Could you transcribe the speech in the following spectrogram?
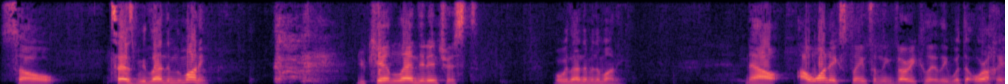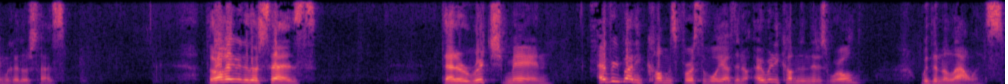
So it says we lend him the money. you can't lend in interest, but we lend him the money. Now, I want to explain something very clearly what the Ohr HaChaim HaKadosh says. The Ohr HaChaim HaKadosh says that a rich man, everybody comes, first of all, you have to know, everybody comes into this world with an allowance.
